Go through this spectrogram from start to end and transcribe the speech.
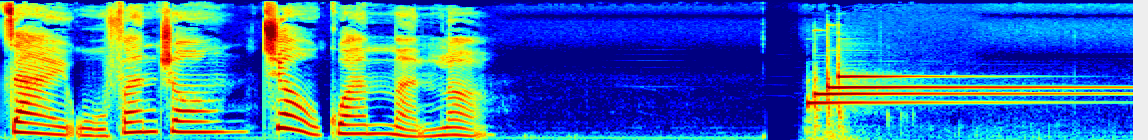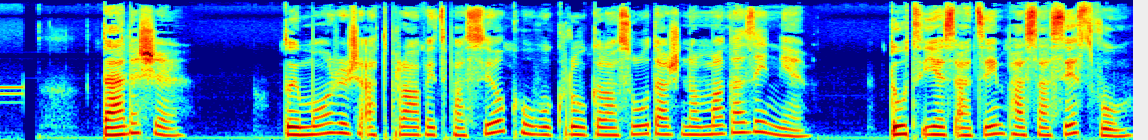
在五分钟就关门了。 Дальше. Ты можешь отправить посылку в круглосуточном магазине. Тут есть один по соседству.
